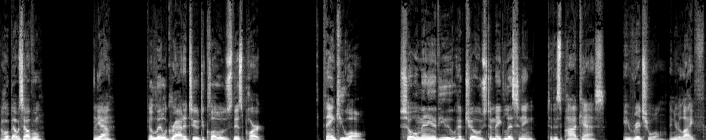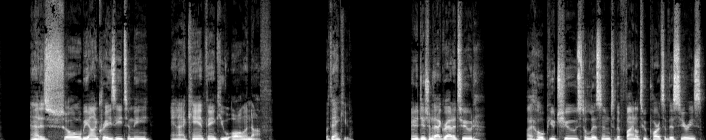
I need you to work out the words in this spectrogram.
I hope that was helpful. Yeah, a little gratitude to close this part. Thank you all. So many of you have chose to make listening to this podcast a ritual in your life. And that is so beyond crazy to me, and I can't thank you all enough. But thank you. In addition to that gratitude, I hope you choose to listen to the final two parts of this series.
